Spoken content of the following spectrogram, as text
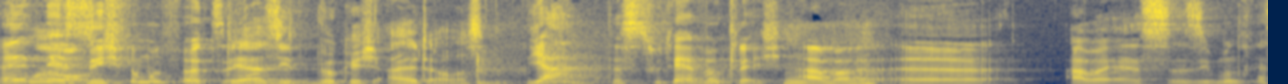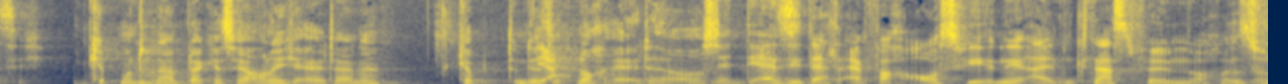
Äh, Nee, wow. ist nicht 45. Der sieht wirklich alt aus. Ja, das tut er wirklich. Mhm. Aber, äh, aber er ist 37. Kip Montana Black ist ja auch nicht älter, ne? Ich glaube, der Ja. sieht noch älter aus. Der sieht halt einfach aus wie in den alten Knastfilmen noch. So. So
